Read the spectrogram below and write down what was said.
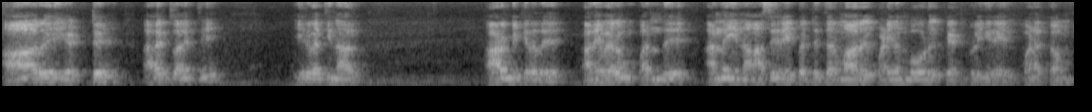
ஆறு எட்டு ஆயிரத்தி தொள்ளாயிரத்தி இருபத்தி நாலு ஆரம்பிக்கிறது. அனைவரும் வந்து அன்னையின் ஆசிரியை பெற்று தருமாறு பணிவன்போடு கேட்டுக்கொள்கிறேன். வணக்கம்.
